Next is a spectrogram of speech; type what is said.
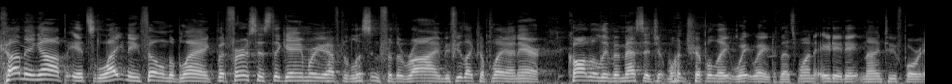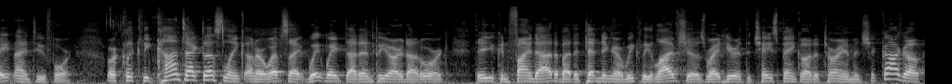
Coming up, it's lightning fill in the blank. But first, it's the game where you have to listen for the rhyme. If you'd like to play on air, call or leave a message at 1 Wait Wait. That's 1 888 924 8924. Or click the Contact Us link on our website, waitwait.npr.org. There you can find out about attending our weekly live shows right here at the Chase Bank Auditorium in Chicago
